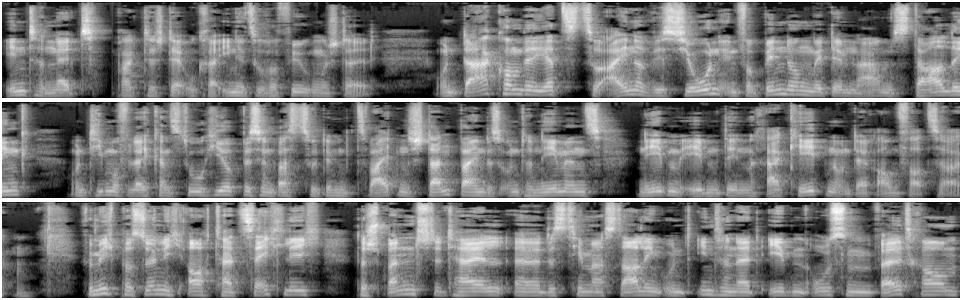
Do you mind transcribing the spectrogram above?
Internet praktisch der Ukraine zur Verfügung stellt. Und da kommen wir jetzt zu einer Vision in Verbindung mit dem Namen Starlink, und Timo, vielleicht kannst du hier bisschen was zu dem zweiten Standbein des Unternehmens neben eben den Raketen und der Raumfahrt sagen. Für mich persönlich auch tatsächlich das spannendste Teil äh, des Thema Starlink und Internet eben aus dem Weltraum.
